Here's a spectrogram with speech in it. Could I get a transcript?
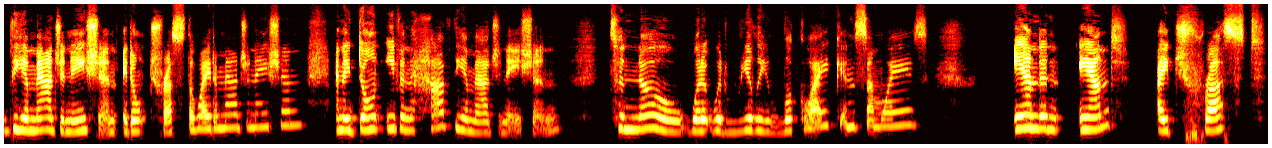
the imagination. I don't trust the white imagination. And I don't even have the imagination to know what it would really look like in some ways. And and, and I trust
